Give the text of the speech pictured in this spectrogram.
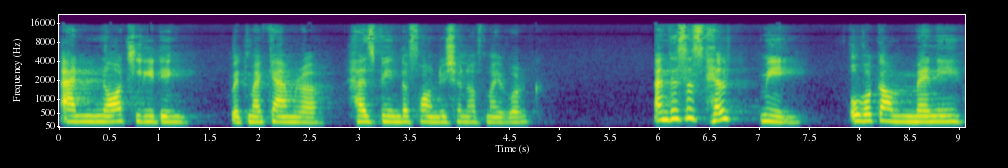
and not leading with my camera has been the foundation of my work. And this has helped me overcome many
